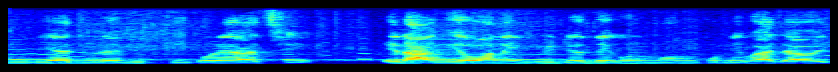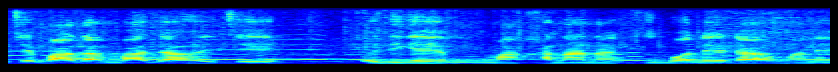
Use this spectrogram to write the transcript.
ইন্ডিয়া জুড়ে বিক্রি করে আছি। এর আগেও অনেক ভিডিও দেখুন মোমপুলি ভাজা হয়েছে, বাদাম ভাজা হয়েছে, ওইদিকে মাখানা না কি বলে এটা মানে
